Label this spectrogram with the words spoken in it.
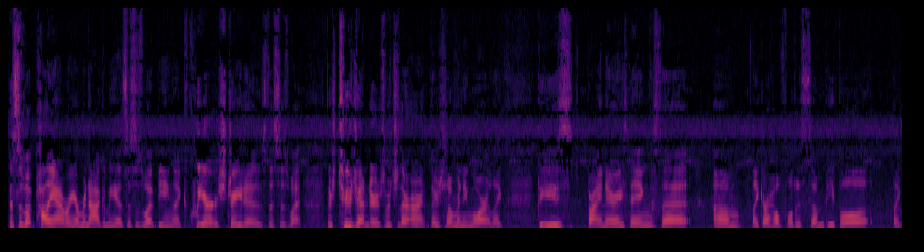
this is what polyamory or monogamy is this is what being like queer or straight is this is what there's two genders which there aren't there's so many more like these binary things that um, like are helpful to some people like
